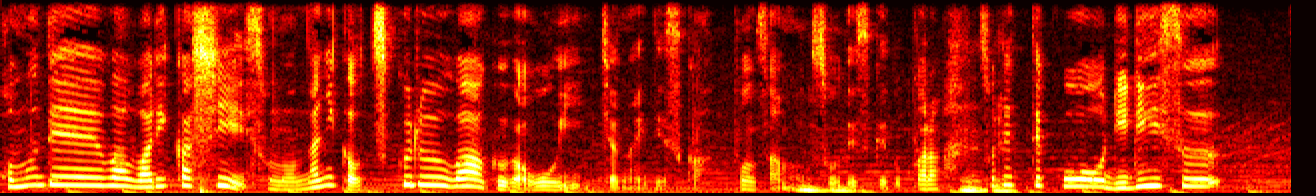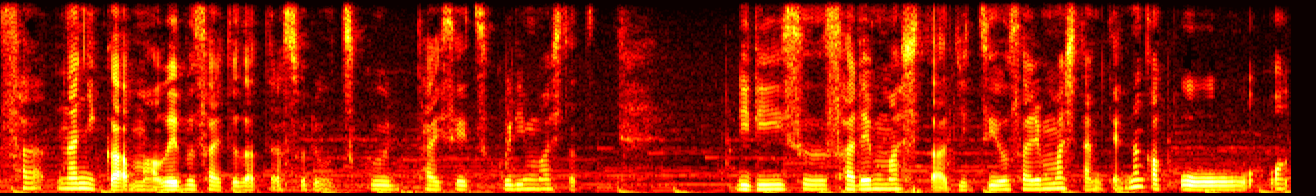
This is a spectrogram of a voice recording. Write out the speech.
コムデはわりかしその何かを作るワークが多いじゃないですか。ポンさんもそうですけど、からええ。それってこうリリースさ何か、まあ、ウェブサイトだったらそれを作る体制作りました。リリースされました。実用されましたみたいな。なんかこうわ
